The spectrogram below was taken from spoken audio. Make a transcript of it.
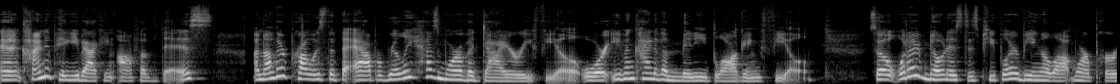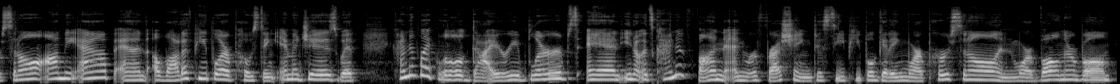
And kind of piggybacking off of this, Another pro is that the app really has more of a diary feel or even kind of a mini blogging feel. So, what I've noticed is people are being a lot more personal on the app, and a lot of people are posting images with kind of like little diary blurbs. And, you know, it's kind of fun and refreshing to see people getting more personal and more vulnerable,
